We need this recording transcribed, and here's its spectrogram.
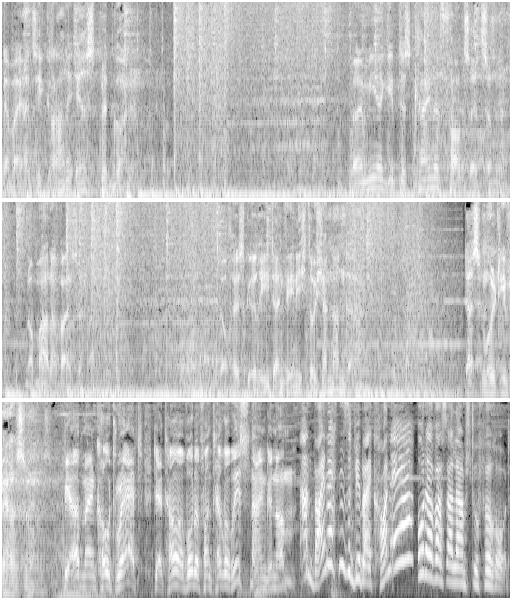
Dabei hat sie gerade erst begonnen. Bei mir gibt es keine Fortsetzungen. Normalerweise. Doch es geriet ein wenig durcheinander. Das Multiversum. Wir haben einen Code Red. Der Tower wurde von Terroristen eingenommen. An Weihnachten sind wir bei Con Air? Oder was Alarmstufe Rot?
